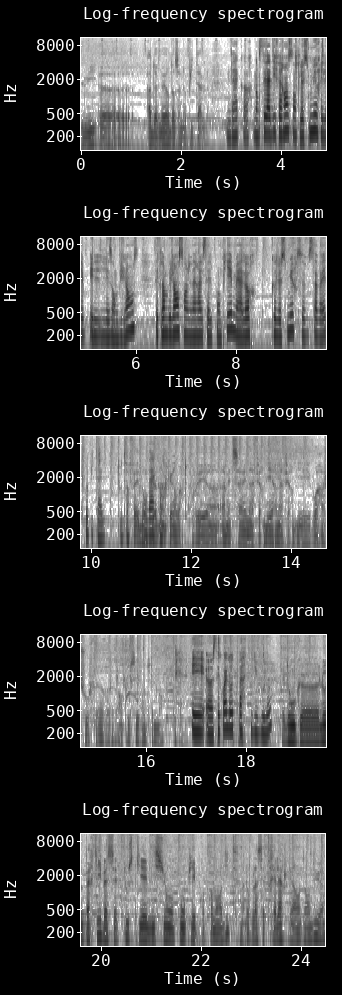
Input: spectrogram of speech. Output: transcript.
lui euh, à demeure dans un hôpital. D'accord. Donc, c'est la différence entre le SMUR et les, et les ambulances. C'est que l'ambulance, en général, c'est le pompier, mais alors que le SMUR, ça va être l'hôpital. Tout à fait, donc euh, dans lequel on va retrouver un, un médecin, une infirmière, un infirmier, voire un chauffeur euh, en plus éventuellement. Et euh, c'est quoi l'autre partie du boulot? Et donc euh, l'autre partie, bah, c'est tout ce qui est mission pompier proprement dite. Alors là, c'est très large, bien entendu. hein.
